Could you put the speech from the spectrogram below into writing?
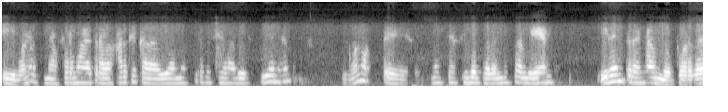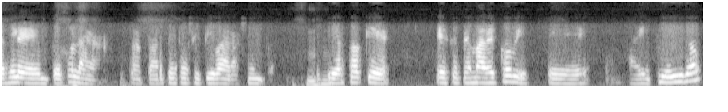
y bueno, es una forma de trabajar que cada día más profesionales tienen y bueno, no sé, así lo podemos también ir entrenando por darle un poco la, parte positiva al asunto. Es cierto que este tema de COVID ha influido,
